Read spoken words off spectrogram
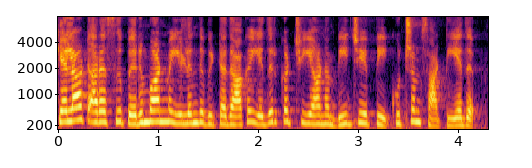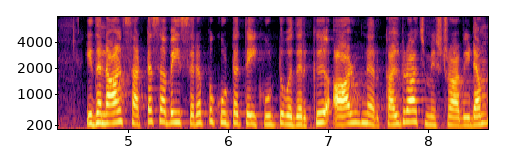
கெலாட் அரசு பெரும்பான்மை இழந்து விட்டதாக எதிர்க்கட்சியான பிஜேபி குற்றம் சாட்டியது. இதனால் சட்டசபை சிறப்பு கூட்டத்தை கூட்டுவதற்கு ஆளுநர் கல்ராஜ் மிஸ்ராவிடம்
